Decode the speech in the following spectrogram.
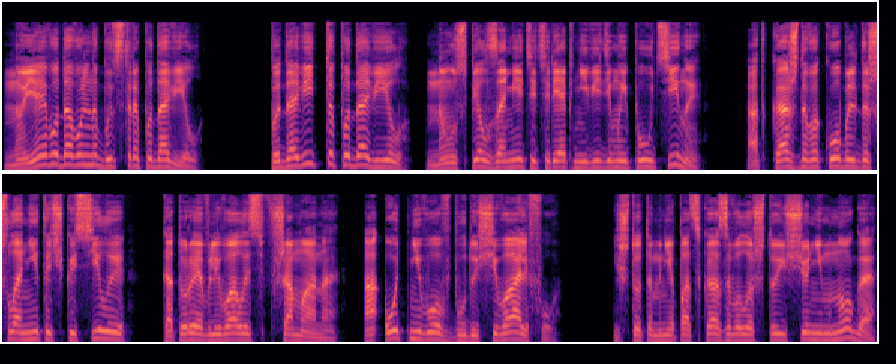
но я его довольно быстро подавил. Подавить-то подавил, но успел заметить рябь невидимой паутины. От каждого кобальда шла ниточка силы, которая вливалась в шамана, а от него в будущего альфу. И что-то мне подсказывало, что еще немного,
